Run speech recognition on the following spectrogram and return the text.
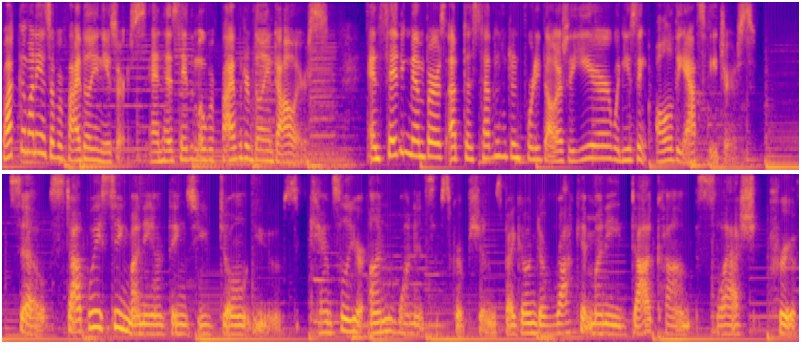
Rocket Money has over 5 billion users and has saved them over $500 billion, and saving members up to $740 a year when using all of the app's features. So stop wasting money on things you don't use. Cancel your unwanted subscriptions by going to rocketmoney.com slash proof.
